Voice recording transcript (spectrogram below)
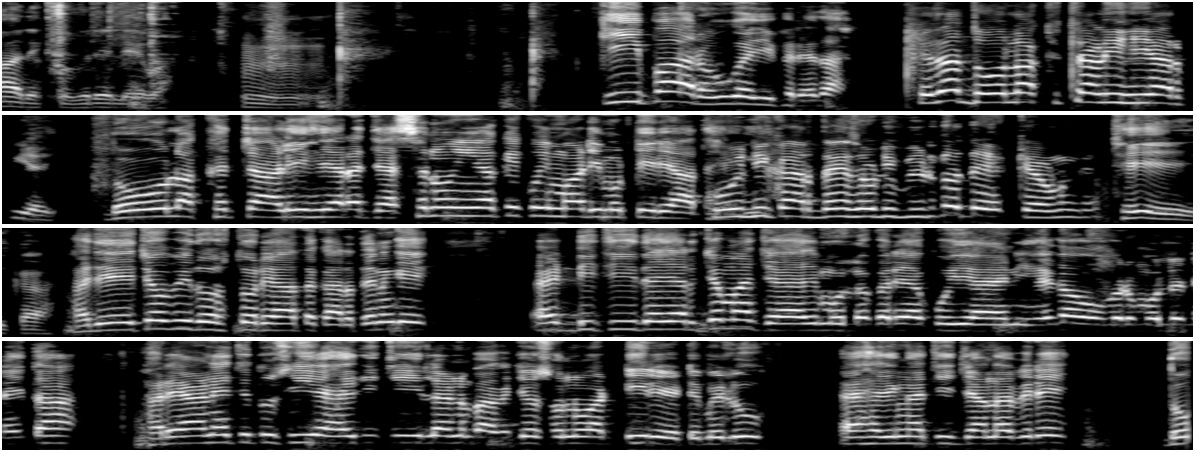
ਆਹ ਦੇਖੋ ਵੀਰੇ ਲੇਵਾ। ਹੂੰ। ਕੀ ਭਾਰ ਹੋਊਗਾ ਜੀ ਫਿਰ ਇਹਦਾ? ਇਹਦਾ 2 ਲੱਖ 40 ਹਜ਼ਾਰ ਰੁਪਇਆ ਜੀ। 2 ਲੱਖ 40 ਹਜ਼ਾਰ ਜੈਸ ਨੂੰ ਹੀ ਆ ਕਿ ਕੋਈ ਮਾੜੀ ਮੋਟੀ ਰਿਆਤ ਹੈ ਕੋਈ ਨਹੀਂ ਕਰਦੇ ਤੁਹਾਡੀ ਵੀਡੀਓ ਦੇਖ ਕੇ ਆਉਣਗੇ। ਠੀਕ ਆ। ਹਜੇ ਚੋਂ ਵੀ ਦੋਸਤੋ ਰਿਆਤ ਕਰ ਦੇਣਗੇ। ਐਡੀ ਚੀਜ਼ ਦਾ ਯਾਰ ਜਮਾ ਜਾਇਜ਼ ਮੁੱਲ ਕਰਿਆ ਕੋਈ ਐ ਨਹੀਂ ਹੈਗਾ ਓਵਰ ਮੁੱਲ ਨਹੀਂ ਤਾਂ। ਹਰਿਆਣੇ 'ਚ ਤੁਸੀਂ ਇਹੋ ਜੀ ਚੀਜ਼ ਲੈਣ ਵਗ ਜਾਓ ਤੁਹਾਨੂੰ ਅੱਡੀ ਰੇਟ ਮਿਲੂ। ਇਹੋ ਜਿਹੀਆਂ ਚੀਜ਼ਾਂ ਦਾ ਵੀਰੇ। 2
